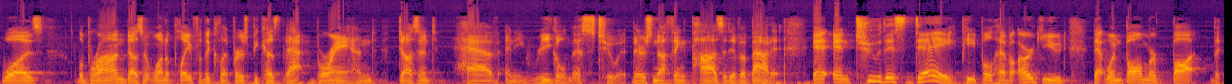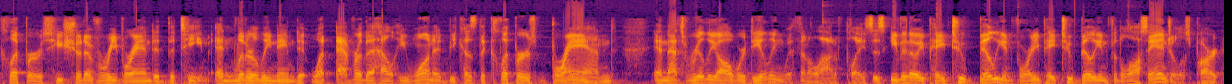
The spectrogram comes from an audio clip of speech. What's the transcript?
Was LeBron doesn't want to play for the Clippers because that brand doesn't have any regalness to it. There's nothing positive about it. And, and, to this day, people have argued that when Ballmer bought the Clippers, he should have rebranded the team and literally named it whatever the hell he wanted because the Clippers brand, and that's really all we're dealing with in a lot of places. Even though he paid 2 billion for it, he paid 2 billion for the Los Angeles part,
